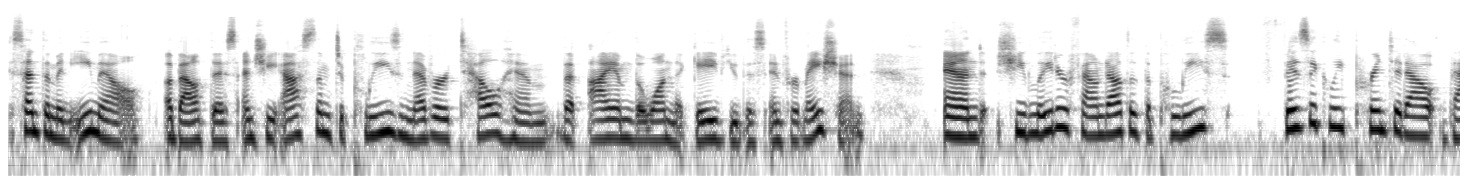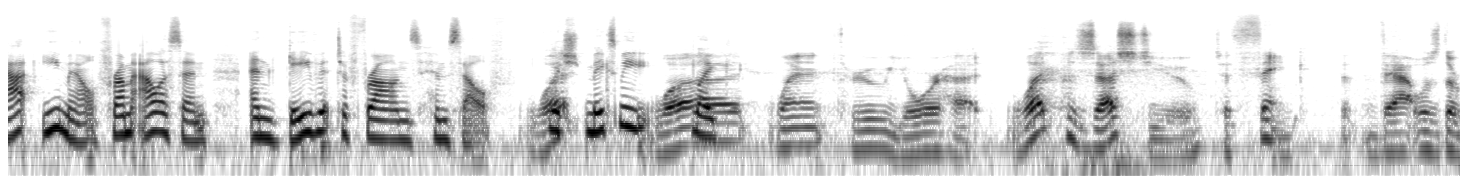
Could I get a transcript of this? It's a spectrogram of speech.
sent them an email about this, and she asked them to please never tell him that I am the one that gave you this information. And she later found out that the police physically printed out that email from Alison and gave it to Frans himself. What? Which makes me What like went through your head? What possessed you to think that that was the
